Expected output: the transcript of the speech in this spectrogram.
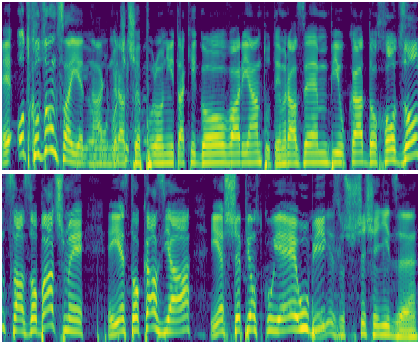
e, odchodząca jednak. No, Gracze Polonii takiego wariantu. Tym razem piłka dochodząca. Zobaczmy. Jest okazja. Jeszcze piąstkuje Łubik. Jest już w trzeciej lidze.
